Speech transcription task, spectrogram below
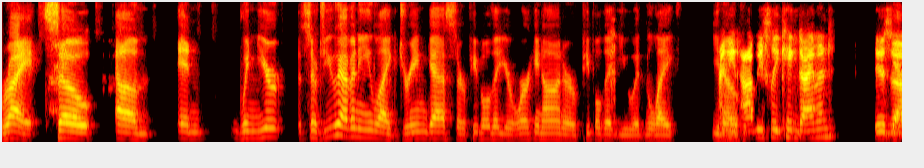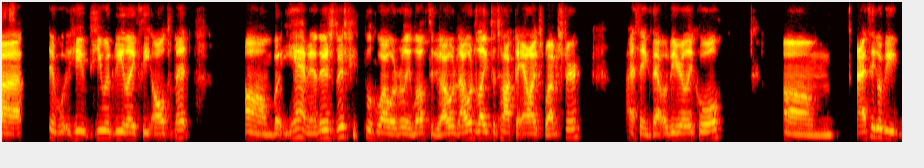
Right. So, um, and when you're so do you have any like dream guests or people that you're working on or people that you would like you know I mean, obviously King Diamond is Yes. uh it, he he would be like the ultimate. Um, but yeah, man, there's there's people who I would really love to do. I would I would like to talk to Alex Webster. I think that would be really cool. Um, I think it would be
